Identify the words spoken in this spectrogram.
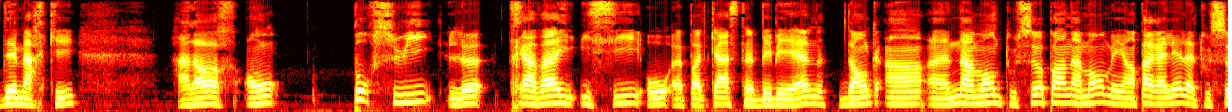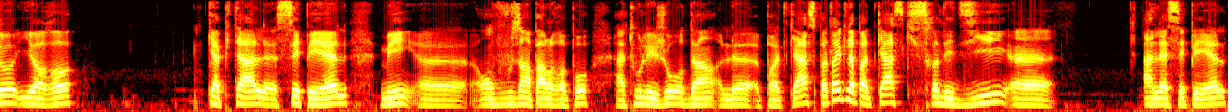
démarquer. Alors, on poursuit le travaille ici au euh, podcast BBN. Donc, en, amont de tout ça, pas en amont, mais en parallèle à tout ça, il y aura Capital CPL, mais euh, on ne vous en parlera pas à tous les jours dans le podcast. Peut-être le podcast qui sera dédié euh, à la CPL,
